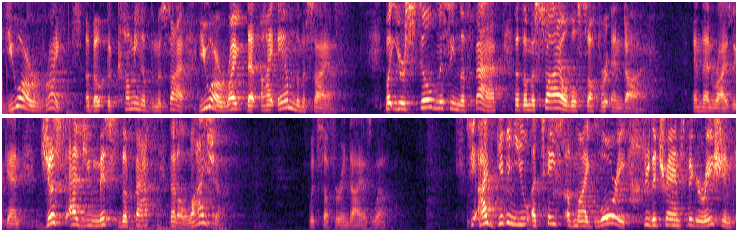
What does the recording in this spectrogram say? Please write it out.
you are right about the coming of the Messiah. You are right that I am the Messiah. But you're still missing the fact that the Messiah will suffer and die and then rise again, just as you missed the fact that Elijah would suffer and die as well. See, I've given you a taste of my glory through the transfiguration,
